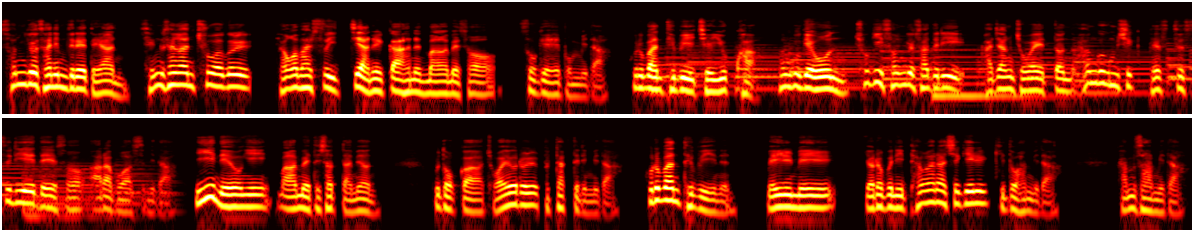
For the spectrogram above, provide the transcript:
선교사님들에 대한 생생한 추억을 경험할 수 있지 않을까 하는 마음에서 소개해 봅니다. 쿠르반TV 제6화 한국에 온 초기 선교사들이 가장 좋아했던 한국 음식 베스트 3에 대해서 알아보았습니다. 이 내용이 마음에 드셨다면 구독과 좋아요를 부탁드립니다. 쿠르반TV는 매일매일 여러분이 평안하시길 기도합니다. 감사합니다.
